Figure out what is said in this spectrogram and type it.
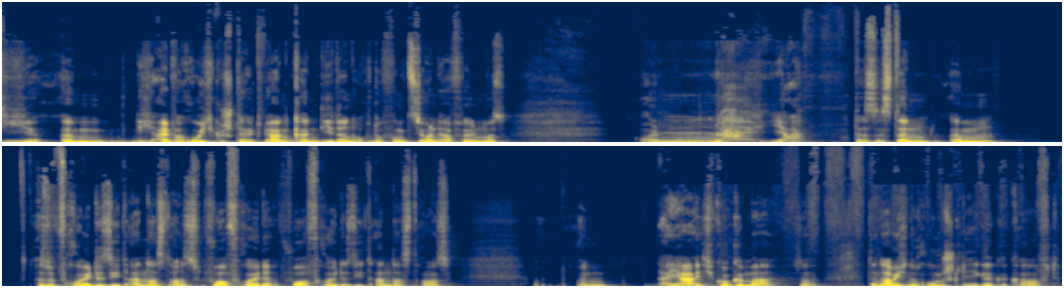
die ähm, nicht einfach ruhig gestellt werden kann, die dann auch eine Funktion erfüllen muss. Und ja, das ist dann ähm, also Freude sieht anders aus. Vorfreude. Vorfreude sieht anders aus. Und naja, ich gucke mal. So. Dann habe ich noch Umschläge gekauft,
